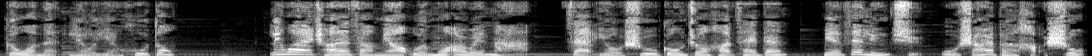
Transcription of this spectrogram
跟我们留言互动。另外，长按扫描文末二维码，在有书公众号菜单免费领取五十二本好书，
